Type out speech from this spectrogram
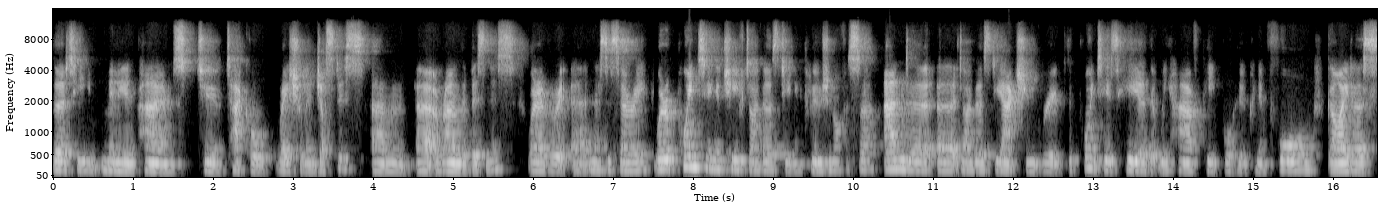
30 million pounds to tackle racial injustice um, uh, around the business wherever it, uh, necessary. We're appointing a chief diversity and inclusion officer and a, a, diversity action group. The point is here that we have people who can inform, guide us,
